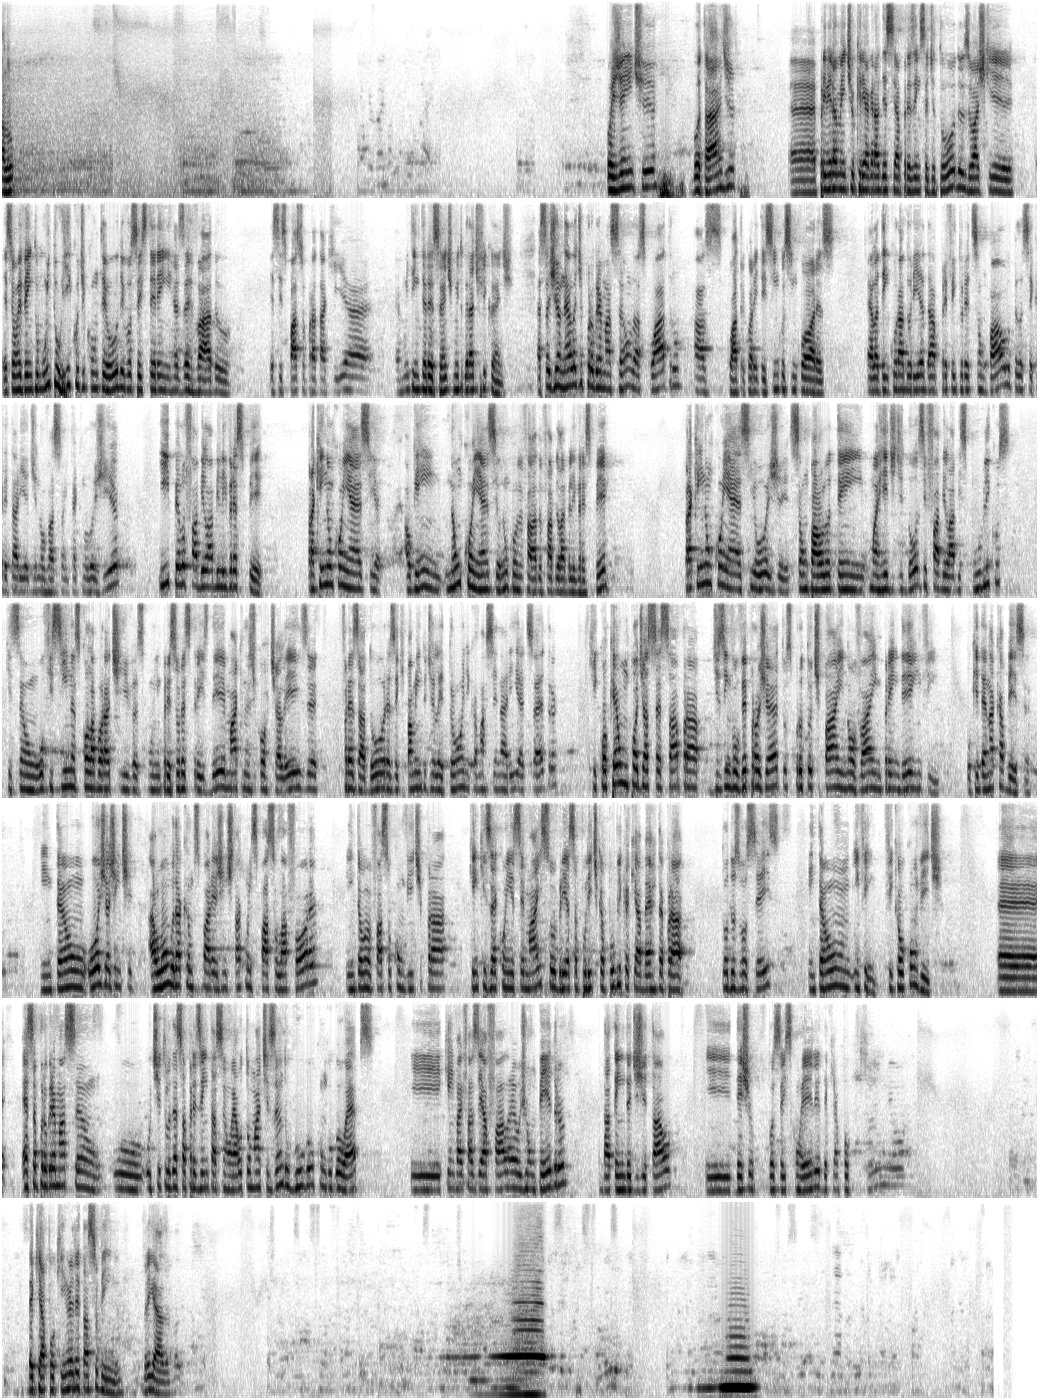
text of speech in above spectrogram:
Alô? Oi, gente. Boa tarde. É, primeiramente, eu queria agradecer a presença de todos. Eu acho que esse é um evento muito rico de conteúdo e vocês terem reservado esse espaço para estar aqui é, é muito interessante, muito gratificante. Essa janela de programação das 4 às 4h45, 5 horas, ela tem curadoria da Prefeitura de São Paulo, pela Secretaria de Inovação e Tecnologia e pelo FabLab Livre SP. Para quem não conhece, alguém não conhece ou nunca ouviu falar do FabLab Livre SP, para quem não conhece, hoje São Paulo tem uma rede de 12 Fab Labs públicos, que são oficinas colaborativas com impressoras 3D, máquinas de corte a laser, fresadoras, equipamento de eletrônica, marcenaria, etc., que qualquer um pode acessar para desenvolver projetos, prototipar, inovar, empreender, enfim, o que der na cabeça. Então, hoje a gente, ao longo da Campus Party, a gente está com espaço lá fora, então eu faço o convite para quem quiser conhecer mais sobre essa política pública que é aberta para todos vocês. Então, enfim, fica o convite. É, essa programação, o, o, título dessa apresentação é Automatizando o Google com Google Apps. E quem vai fazer a fala é o João Pedro, da Tenda Digital. E deixo vocês com ele daqui a pouquinho. Daqui a pouquinho ele está subindo. Obrigado.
